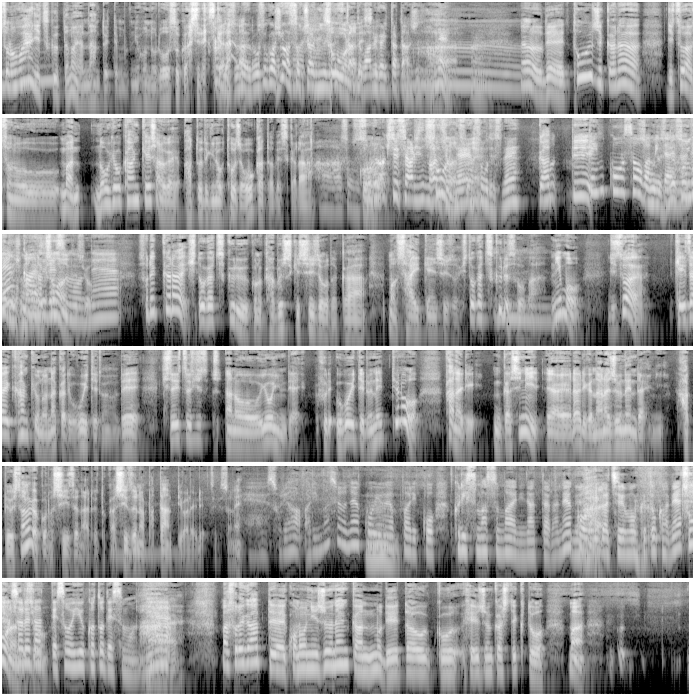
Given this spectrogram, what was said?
その前に作ったのは何と言っても日本のろうそく足ですから。そうですね。ろうそく足がそちらに行ったとアメリカ行ったって話ですよね。なので、当時から、実はその、まあ、農業関係者が圧倒的に当時は多かったですから。ああ、そうそう。それは季節ありますよね。そうですね。があって、天候相場みたいなね、ね感じですもんね。それから人が作るこの株式市場だか、まあ債券市場、人が作る相場にも、実は経済環境の中で動いているので、季節、あの、要因で動いてるねっていうのを、かなり昔に、ラリーが70年代に発表したのが、このシーズナルとか、シーズナルパターンって言われるやつですよね。えー、そりゃありますよね。こういうやっぱりこう、クリスマス前になったらね、これが注目とかね。そうなんですそれだってそういうことですもんね。はい。まあ、それがあって、この20年間のデータをこう、平準化していくと、まあ、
